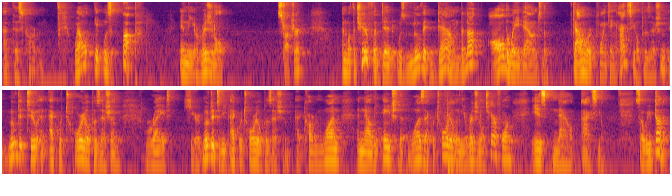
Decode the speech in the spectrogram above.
at this carbon? Well, it was up in the original structure, and what the chair flip did was move it down, but not all the way down to the downward pointing axial position. It moved it to an equatorial position right here. It moved it to the equatorial position at carbon 1, and now the H that was equatorial in the original chair form is now axial. So we've done it.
